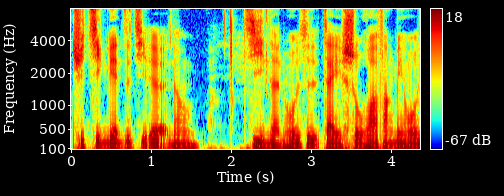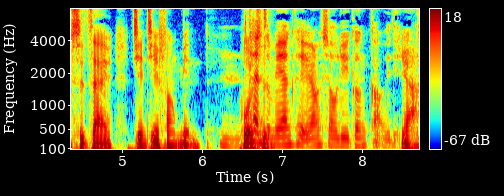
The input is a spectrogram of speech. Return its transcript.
去精炼自己的那种技能，或者是在说话方面，或者是在剪接方面嗯或，者是看怎么样可以让效率更高一点。呀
